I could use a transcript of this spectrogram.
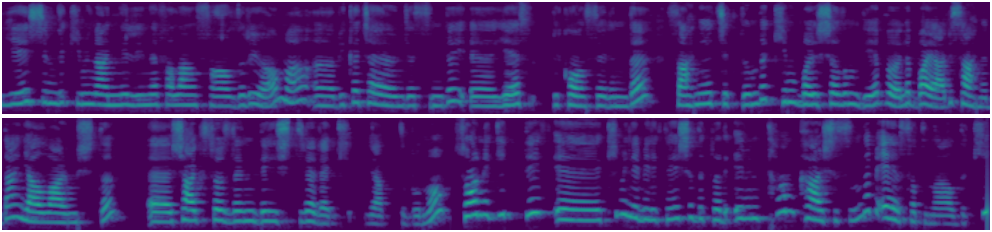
Ye şimdi kimin anneliğine falan saldırıyor ama e, birkaç ay öncesinde e, Ye bir konserinde sahneye çıktığında kim barışalım diye böyle bayağı bir sahneden yalvarmıştı. E, şarkı sözlerini değiştirerek yaptı bunu. Sonra gitti e, kiminle birlikte yaşadıkları evin tam karşısında bir ev satın aldı ki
